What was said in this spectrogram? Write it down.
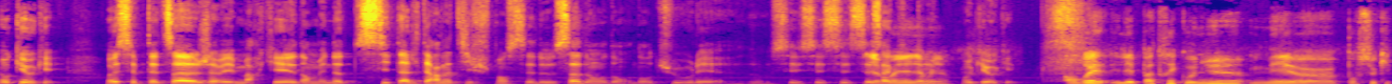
Ok, ok. Ouais, c'est peut-être ça, j'avais marqué dans mes notes site alternatif, je pense c'est de ça dont, dont, tu voulais. C'est ça moyen, y a moyen. Ok, ok. En vrai, il n'est pas très connu, mais euh, pour ceux qui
